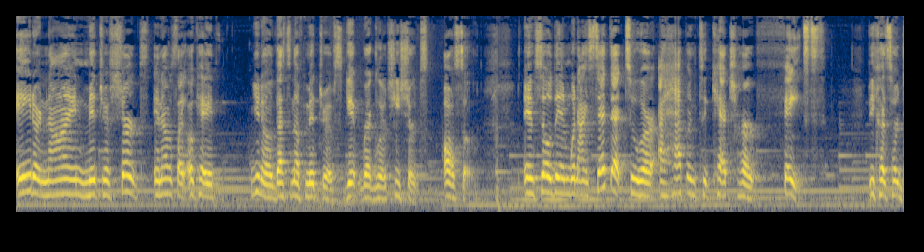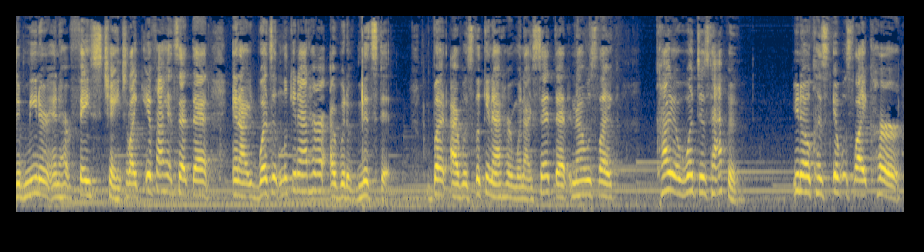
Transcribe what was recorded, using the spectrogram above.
eight or nine midriff shirts. And I was like, okay, you know, that's enough midriffs. Get regular t shirts also. And so then when I said that to her, I happened to catch her face because her demeanor and her face changed. Like if I had said that and I wasn't looking at her, I would have missed it. But I was looking at her when I said that and I was like, Kaya, what just happened? You know, because it was like her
